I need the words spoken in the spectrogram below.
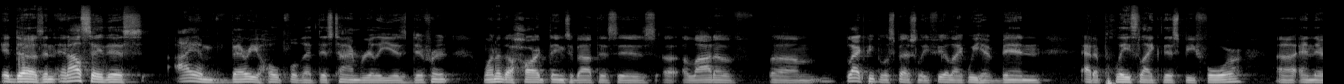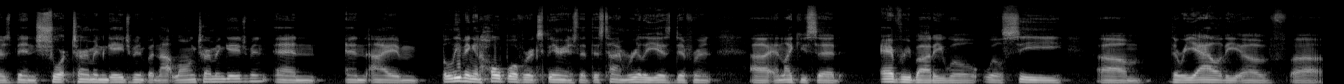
It does. And, and i'll say this. I am very hopeful that this time really is different one of the hard things about this is a, a lot of um, black people especially feel like we have been at a place like this before uh, and there's been short-term engagement but not long-term engagement. And and i'm believing in hope over experience that this time really is different. Uh, and like you said everybody will will see um, the reality of uh,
